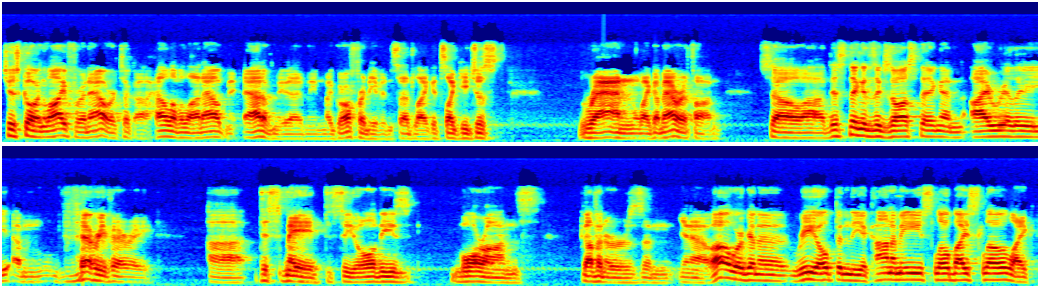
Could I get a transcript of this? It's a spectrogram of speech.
just going live for an hour took a hell of a lot out out of me. I mean, my girlfriend even said like it's like you just ran like a marathon. So uh, this thing is exhausting, and I really am very, very uh, dismayed to see all these morons governors and you know oh we're going to reopen the economy slow by slow like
